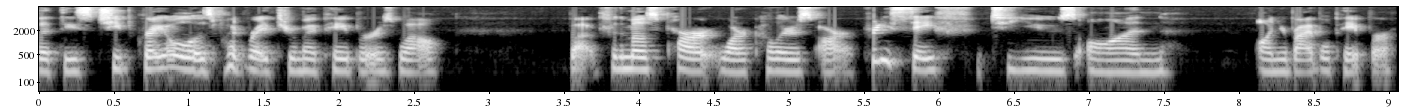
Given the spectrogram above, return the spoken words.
that these cheap Crayolas went right through my paper as well. But for the most part, watercolors are pretty safe to use on, on your Bible paper.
